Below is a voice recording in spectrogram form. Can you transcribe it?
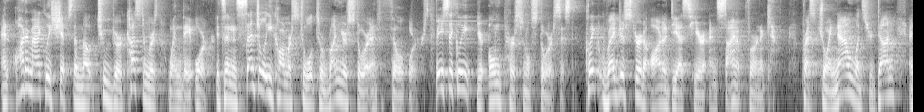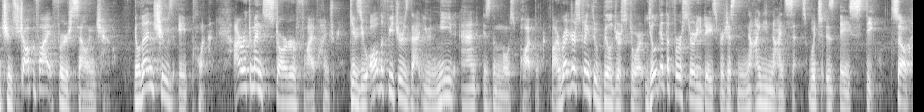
and automatically ships them out to your customers when they order. It's an essential e-commerce tool to run your store and fulfill orders. Basically, your own personal store assistant. Click register to AutoDS here and sign up for an account. Press join now once you're done and choose Shopify for your selling channel. You'll then choose a plan. I recommend Starter 500. Gives you all the features that you need and is the most popular. By registering through Build Your Store, you'll get the first 30 days for just 99 cents, which is a steal. So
